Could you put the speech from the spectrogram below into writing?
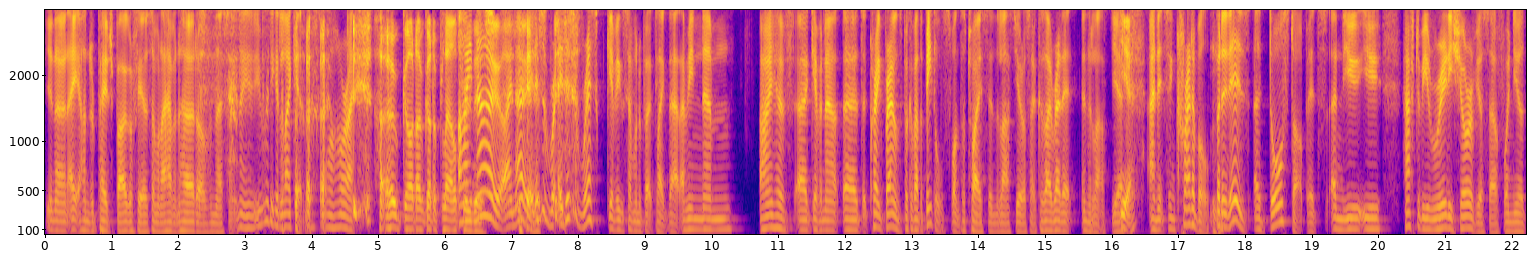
you know, an 800 page biography of someone I haven't heard of, and they're saying, "No, you're really going to like it." Well, all right. Oh God, I've got to plough through I this. I know, I know. It is Yes. a it is a risk giving someone a book like that. I mean, um, I have uh, given out uh, the Craig Brown's book about the Beatles once or twice in the last year or so because I read it in the last year. Yeah. and it's incredible. But it is a doorstop. It's and you you have to be really sure of yourself when you're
